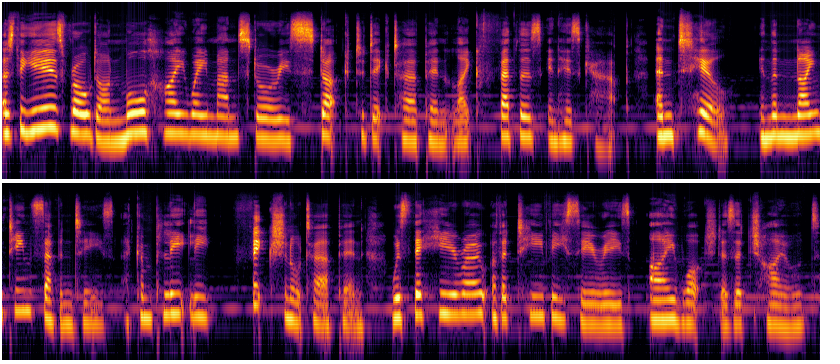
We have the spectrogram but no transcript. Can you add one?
As the years rolled on, more highwayman stories stuck to Dick Turpin like feathers in his cap, until in the 1970s, a completely fictional Turpin was the hero of a TV series I watched as a child.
